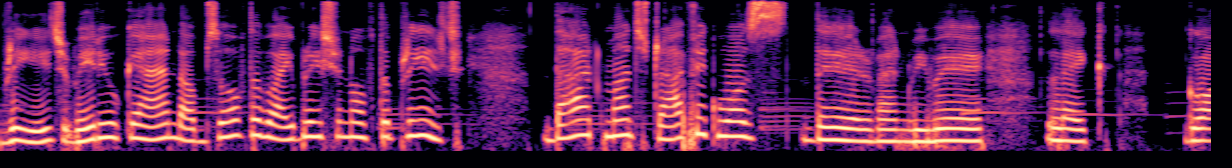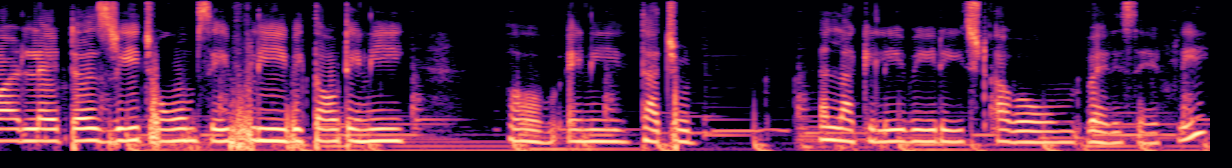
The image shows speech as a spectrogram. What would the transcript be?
bridge where you can observe the vibration of the bridge. That much traffic was there when we were like god let us reach home safely without any uh, any touch luckily we reached our home very safely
